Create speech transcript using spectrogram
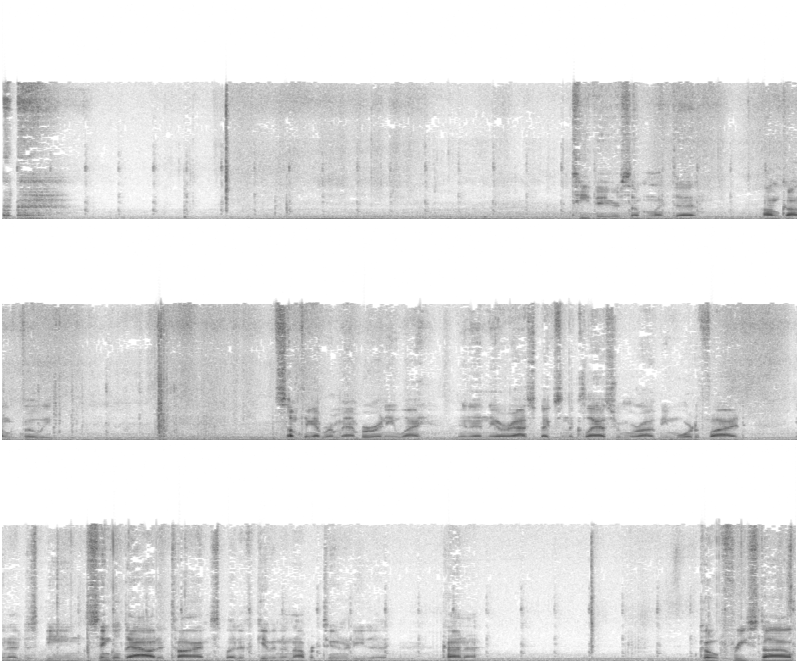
TV or something like that. Hong Kong Phooey something I remember anyway. And then there are aspects in the classroom where I'd be mortified, you know, just being singled out at times. But if given an opportunity to kind of go freestyle,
